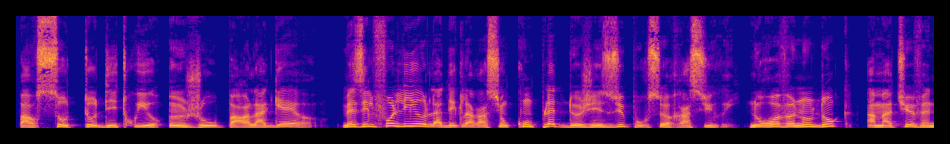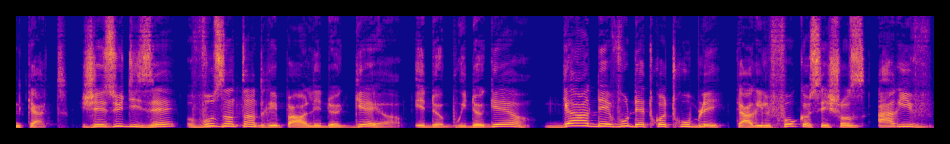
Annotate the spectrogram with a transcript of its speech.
par s'auto-détruire un jour par la guerre. Mais il faut lire la déclaration complète de Jésus pour se rassurer. Nous revenons donc à Matthieu 24. Jésus disait, Vous entendrez parler de guerre et de bruit de guerre. Gardez-vous d'être troublés, car il faut que ces choses arrivent,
